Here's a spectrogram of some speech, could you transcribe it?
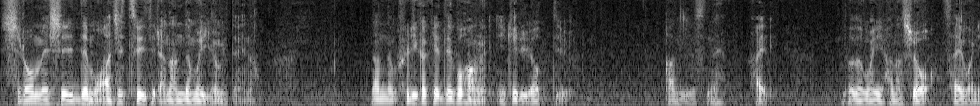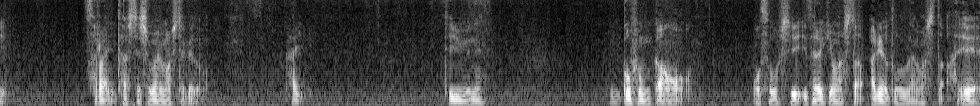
白飯でも味ついてりゃ何でもいいよみたいな。何でもふりかけでご飯いけるよっていう感じですね。はい。どうでもいい話を最後にさらに足してしまいましたけど。はい。っていうね、5分間をお過ごしいただきました。ありがとうございました。え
